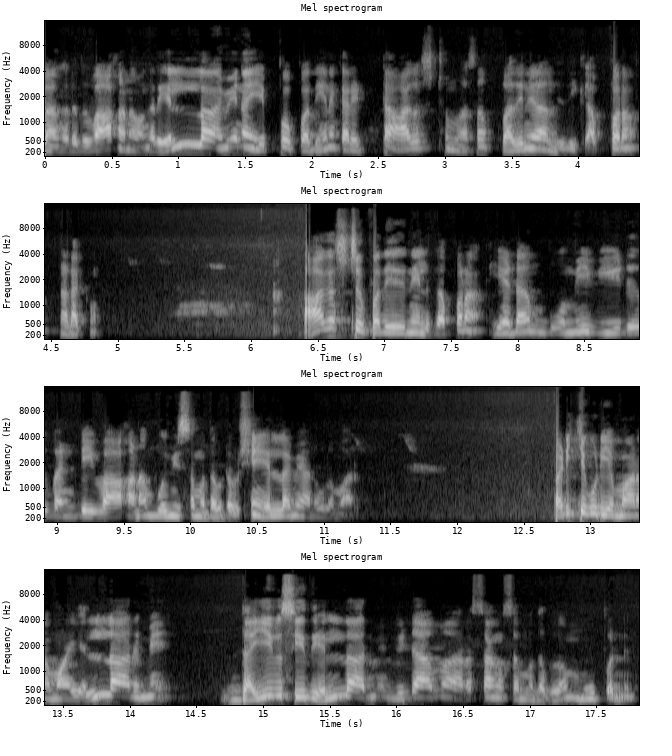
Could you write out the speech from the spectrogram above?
வாங்குறது வாகனம் வாங்குறது எல்லாமே நான் எப்போ பார்த்தீங்கன்னா கரெக்டாக ஆகஸ்ட் மாதம் பதினேழாம் தேதிக்கு அப்புறம் நடக்கும். ஆகஸ்ட் பதினேழுக்கு அப்புறம் இடம் பூமி வீடு வண்டி வாகனம் பூமி சம்மந்தப்பட்ட விஷயம் எல்லாமே அனுகூலமாக இருக்கும். படிக்கக்கூடிய மாணவ எல்லாருமே தயவு செய்து எல்லாருமே விடாம அரசாங்க சம்பந்தமா மூவ் பண்ணுங்க.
